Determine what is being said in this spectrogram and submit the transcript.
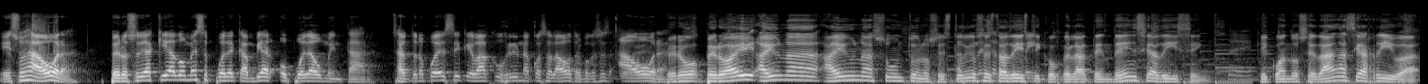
Eso es ahora, pero eso de aquí a dos meses puede cambiar o puede aumentar. O sea, tú no puedes decir que va a ocurrir una cosa a la otra, porque eso es ahora. Pero, pero hay, hay, una, hay un asunto en los estudios estadísticos que la tendencia dicen Sí. que cuando se dan hacia arriba,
